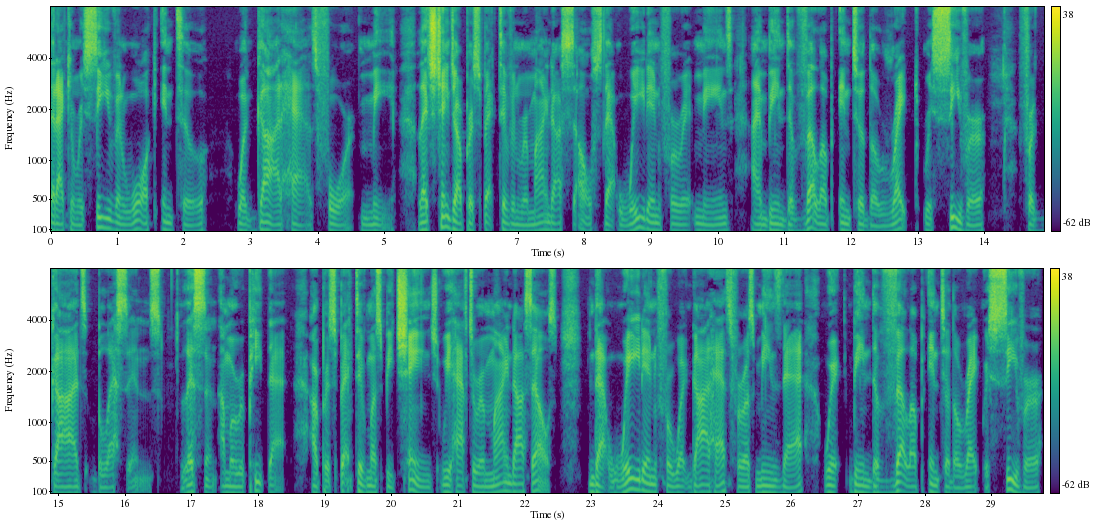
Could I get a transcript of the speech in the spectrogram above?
that I can receive and walk into what God has for me. Let's change our perspective and remind ourselves that waiting for it means I'm being developed into the right receiver for God's blessings. Listen, I'm going to repeat that. Our perspective must be changed. We have to remind ourselves that waiting for what God has for us means that we're being developed into the right receiver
